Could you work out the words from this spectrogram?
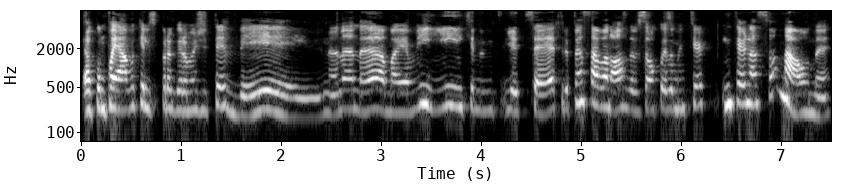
eu acompanhava aqueles programas de TV, nananã, Miami Ink e etc. Eu pensava, nossa, deve ser uma coisa muito internacional, né?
